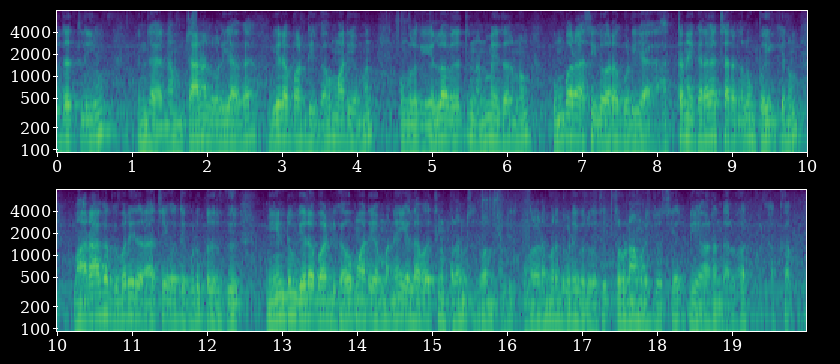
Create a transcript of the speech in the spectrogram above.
விதத்திலையும் இந்த நம் சேனல் வழியாக வீரபாண்டி கௌமாரியம்மன் உங்களுக்கு எல்லா விதத்திலும் நன்மை தரணும். கும்பராசியில் வரக்கூடிய அத்தனை கிரகச்சாரங்களும் பொய்க்கணும். மாறாக விபரீத ராஜயோகத்தை கொடுப்பதற்கு மீண்டும் வீரபாண்டி கௌமாரி அம்மனே எல்லா விதத்திலும் பலன் சொல்வான்னு சொல்லி உங்களிடமிருந்து விடைபெறுவது திருவண்ணாமலை ஜோசியர் டி. ஆனந்தாழ்வார். வணக்கம்.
